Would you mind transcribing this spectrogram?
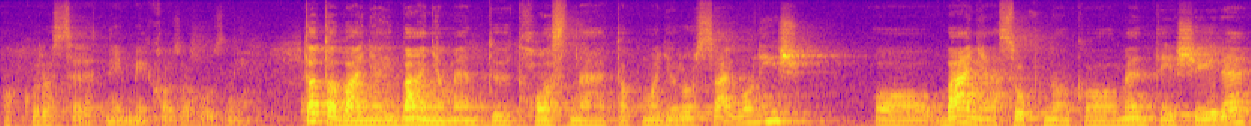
akkor azt szeretném még hazahozni. Tatabányai bányamentőt használtak Magyarországon is, a bányászoknak a mentésére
